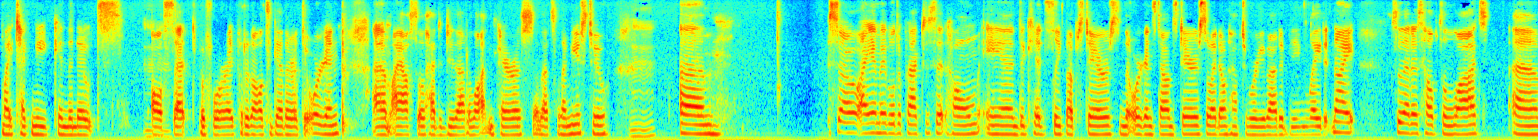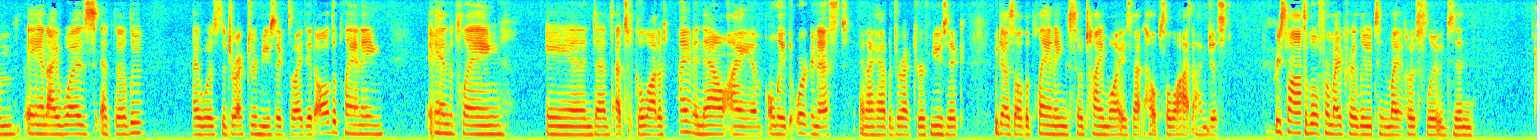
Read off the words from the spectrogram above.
my technique and the notes mm-hmm. all set before I put it all together at the organ. Um, I also had to do that a lot in Paris, so that's what I'm used to. Mm-hmm. Um, so I am able to practice at home, and the kids sleep upstairs and the organ's downstairs, so I don't have to worry about it being late at night. So that has helped a lot. Um, and I was at the I was the director of music, so I did all the planning and the playing, and uh, that took a lot of time. And now I am only the organist, and I have a director of music who does all the planning. So time wise, that helps a lot. I'm just responsible for my preludes and my postludes and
